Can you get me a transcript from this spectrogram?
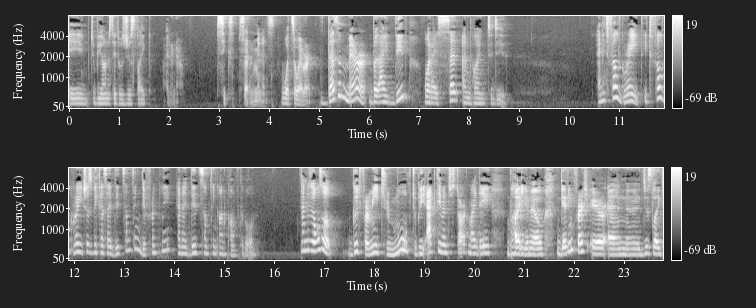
Um, to be honest, it was just like I don't know six, seven minutes whatsoever. Doesn't matter, but I did what I said I'm going to do. And it felt great. It felt great just because I did something differently and I did something uncomfortable. And it's also good for me to move, to be active, and to start my day by, you know, getting fresh air and uh, just like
